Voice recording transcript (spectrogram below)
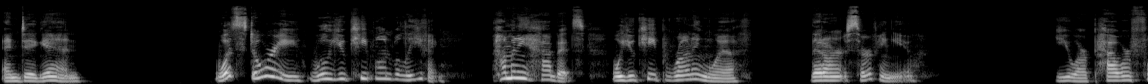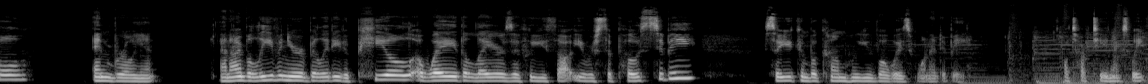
and dig in, what story will you keep on believing? How many habits will you keep running with that aren't serving you? You are powerful and brilliant. And I believe in your ability to peel away the layers of who you thought you were supposed to be so you can become who you've always wanted to be. I'll talk to you next week.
